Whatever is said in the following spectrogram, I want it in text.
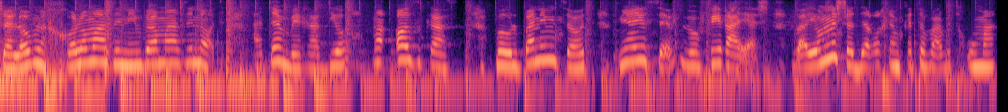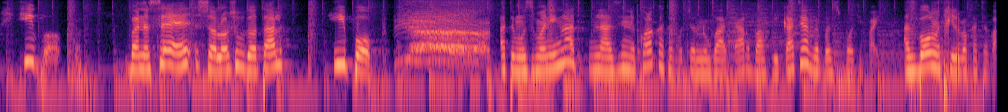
שלום לכל המאזינים והמאזינות. אתם ברדיו מעוזקאסט. באולפן נמצאות מיה יוסף ואופיר אייש, והיום נשדר לכם כתבה בתחום ההיפ-הופ. בנושא שלוש עובדות על היפ-הופ. אתם מוזמנים לה- להאזין לכל הכתבות שלנו באתר, באפליקציה ובספוטיפיי. אז בואו נתחיל בכתבה.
